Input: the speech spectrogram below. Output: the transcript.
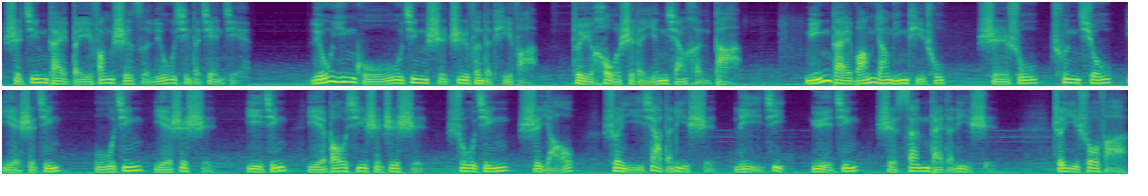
是金代北方士子流行的见解，刘因古无经史之分的提法，对后世的影响很大。明代王阳明提出，史书、春秋也是经，五经也是史，易经也包西世之史，书经是尧舜以下的历史，礼记、乐经是三代的历史。这一说法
